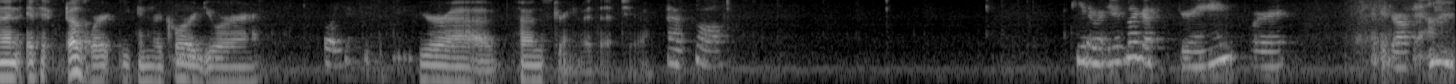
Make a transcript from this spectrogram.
And then if it does work, you can record your voice, your uh, phone screen with it too. Oh, cool. You can use like a screen or like a drop down.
